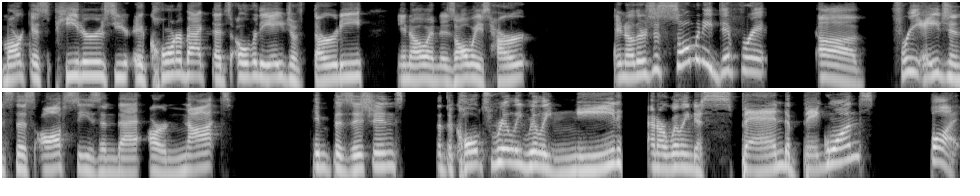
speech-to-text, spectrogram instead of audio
Marcus Peters, a cornerback that's over the age of 30 you know, and is always hurt. You know, there's just so many different uh free agents this offseason that are not in positions that the Colts really, really need and are willing to spend big ones. But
